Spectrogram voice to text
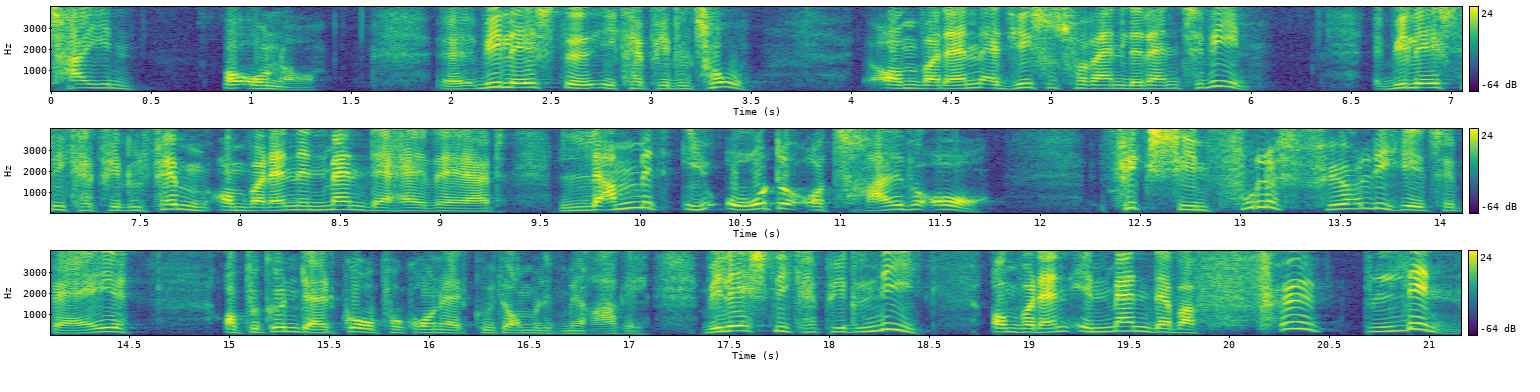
tegn og under. Øh, vi læste i kapitel 2 om, hvordan at Jesus forvandlede vand til vin. Vi læste i kapitel 5 om, hvordan en mand, der havde været lammet i 38 år, fik sin fulde førlighed tilbage og begyndte at gå på grund af et guddommeligt mirakel. Vi læste i kapitel 9 om, hvordan en mand, der var født blind,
